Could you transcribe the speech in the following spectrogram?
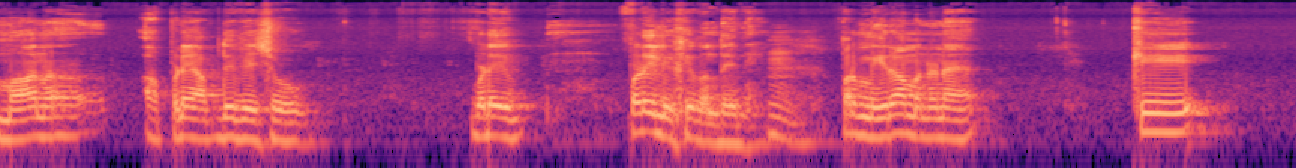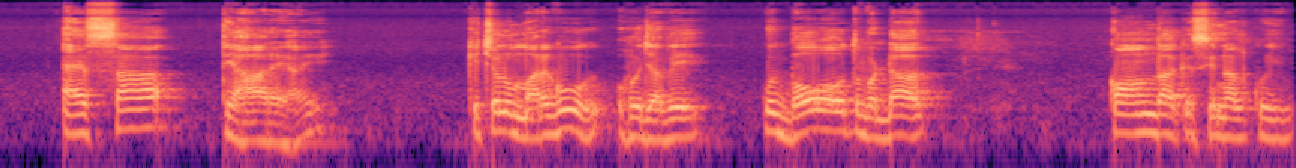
ਮਾਨ ਆਪਣੇ ਆਪ ਦੇ ਵਿੱਚ ਉਹ ਬੜੇ ਪੜ੍ਹੇ ਲਿਖੇ ਬੰਦੇ ਨੇ। ਪਰ ਮੇਰਾ ਮੰਨਣਾ ਹੈ ਕਿ ਐਸਾ ਤਿਉਹਾਰ ਹੈ ਕਿ ਚਲੋ ਮਰਗ ਹੋ ਜਾਵੇ ਕੋਈ ਬਹੁਤ ਵੱਡਾ ਕੌਮ ਦਾ ਕਿਸੇ ਨਾਲ ਕੋਈ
